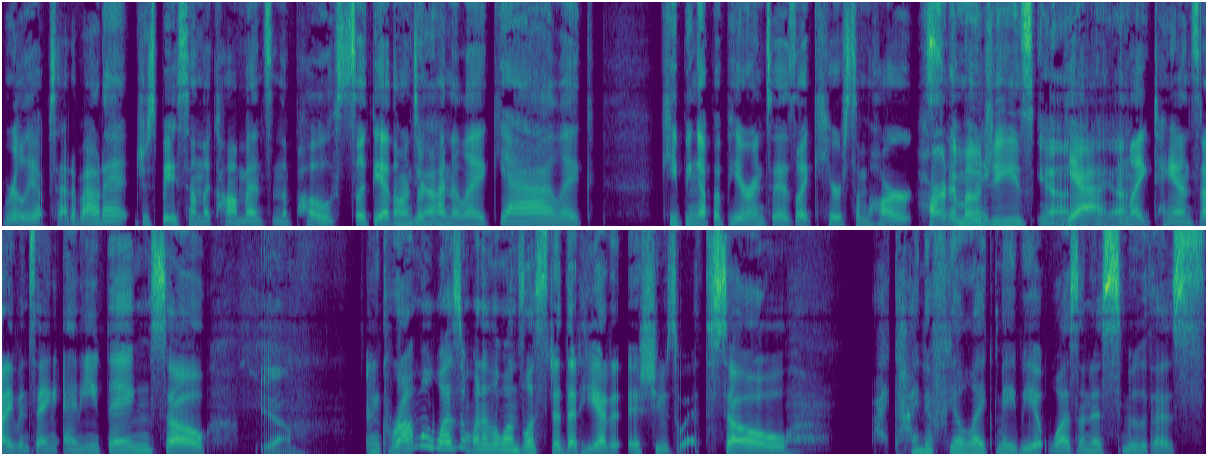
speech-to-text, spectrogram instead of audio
really upset about it, just based on the comments and the posts. Like the other ones Yeah. are kind of like, yeah, like keeping up appearances. Like here's some hearts, Heart and, emojis. yeah, yeah, yeah, yeah. and like Tan's not even saying anything. So, yeah. and Karamo wasn't one of the ones listed that he had issues with. So, I kind of feel like maybe it wasn't as smooth as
